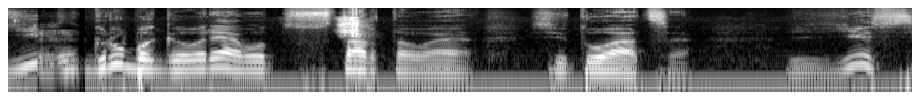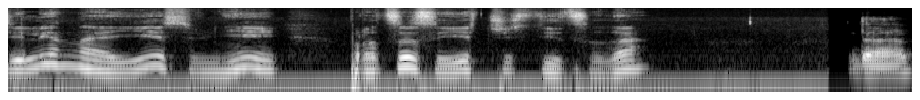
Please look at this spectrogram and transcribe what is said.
Есть, грубо говоря, вот стартовая ситуация. Есть Вселенная, есть в ней процессы, есть частицы, да? да.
